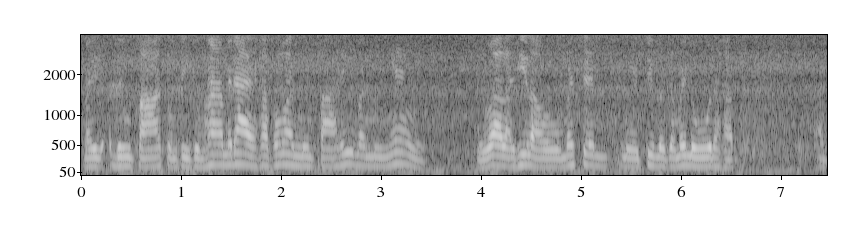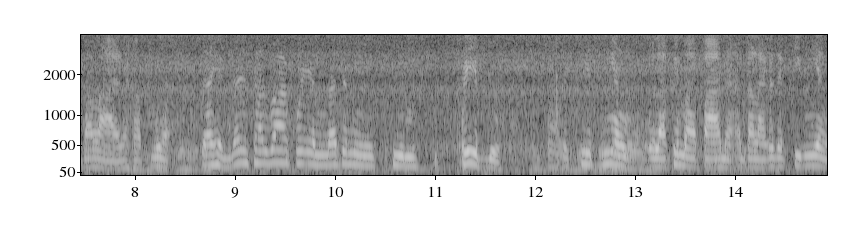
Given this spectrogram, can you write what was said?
ไปดึงปลาสุ่มสี่สุ่มห้าไม่ได้นะครับ เพราะมันมีปลาที่มันมีแง่ง หรือว่าอะไรที่เราไม่ใช่มืออาชีพเราจะไม่รู้นะครับ อันตรายนะครับเนี่ยจะเห็นได้ชัดว่ากุ้ยเอ็มน่าจะมีครีมครีบอยู่จะครีบเงี้ยงเวลาขึ้นมาปลาเนี่ยอันตรายก็จะครีบเงี้ยง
